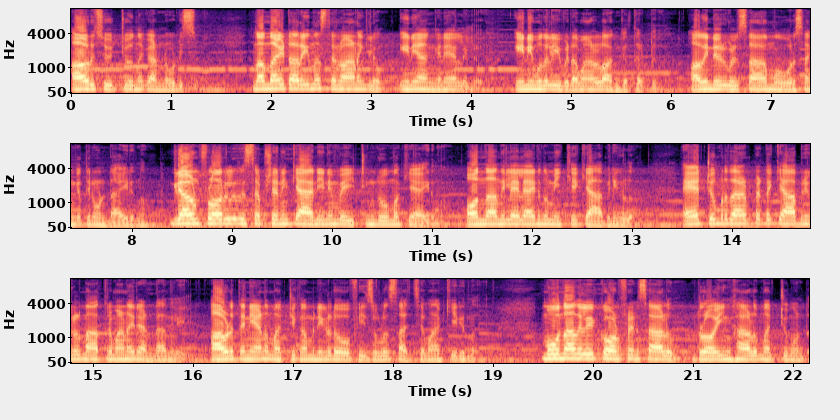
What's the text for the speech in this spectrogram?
അവർ ചുറ്റുമെന്ന് കണ്ണോടിച്ചു. നന്നായിട്ട് അറിയുന്ന സ്ഥലമാണെങ്കിലും ഇനി അങ്ങനെയല്ലല്ലോ. ഇനി മുതൽ ഇവിടമാണല്ലോ അങ്കത്തട്ട് അതിന്റെ ഒരു ഉത്സാഹം ഓവർ സംഘത്തിന് ഉണ്ടായിരുന്നു. ഗ്രൗണ്ട് ഫ്ലോറിൽ റിസപ്ഷനും ക്യാന്റീനും വെയിറ്റിംഗ് റൂമൊക്കെ ആയിരുന്നു. ഒന്നാം നിലയിലായിരുന്നു മിക്ക ക്യാബിനുകളും. ഏറ്റവും പ്രധാനപ്പെട്ട ക്യാബിനുകൾ മാത്രമാണ് രണ്ടാം നിലയിൽ. അവിടെ തന്നെയാണ് മറ്റു കമ്പനികളുടെ ഓഫീസുകളും സജ്ജമാക്കിയിരുന്നത്. മൂന്നാം നിലയിൽ കോൺഫറൻസ് ഹാളും ഡ്രോയിങ് ഹാളും മറ്റുമുണ്ട്.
